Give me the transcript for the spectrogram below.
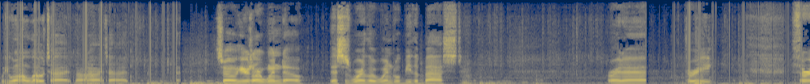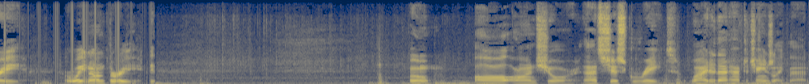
We want low tide, not high tide. So here's our window. This is where the wind will be the best. Right at three? Three. We're waiting on three. Boom. All on shore. That's just great. Why did that have to change like that?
